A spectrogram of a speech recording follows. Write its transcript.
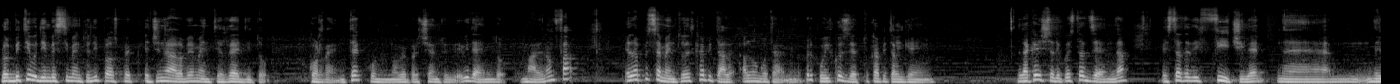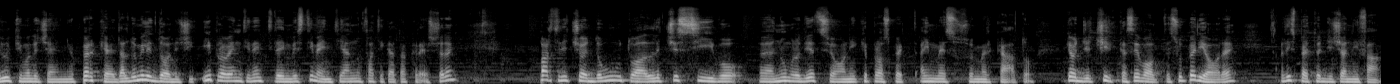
L'obiettivo di investimento di Prospect è generare ovviamente il reddito corrente con un 9% di dividendo, male non fa, e l'apprezzamento del capitale a lungo termine, per cui il cosiddetto capital gain. La crescita di questa azienda è stata difficile eh, nell'ultimo decennio perché dal 2012 i proventi netti da investimenti hanno faticato a crescere. Parte di ciò è dovuto all'eccessivo eh, numero di azioni che Prospect ha immesso sul mercato, che oggi è circa 6 volte superiore rispetto a 10 anni fa.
